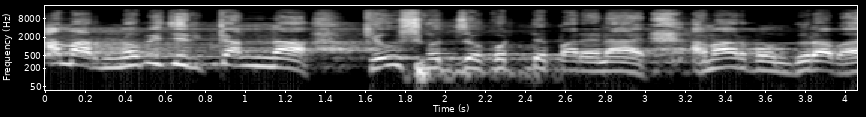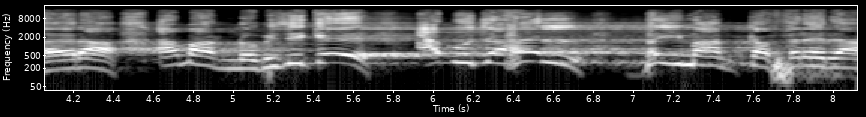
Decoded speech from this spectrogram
আমার নবীজির কান্না কেউ সহ্য করতে পারে না আমার বন্ধুরা ভাইয়েরা, আমার নবীজিকে আবু জাহেল বেঈমান কাফেরেরা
